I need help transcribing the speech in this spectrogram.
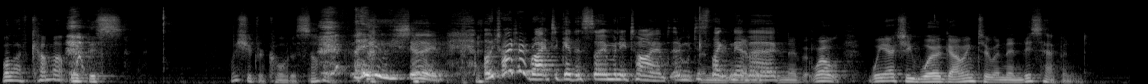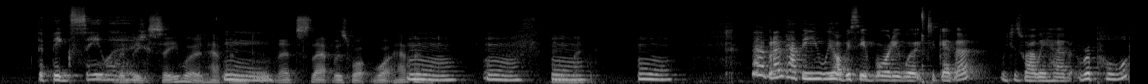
Well, I've come up with this. We should record a song. Maybe we should. we tried to write together so many times, and we just And like never, never. Well, we actually were going to, and then this happened. the big C word. The big C word Mm. happened. That's that was what what happened. Anyway, No, but I'm happy. We obviously have already worked together, which is why we have rapport.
